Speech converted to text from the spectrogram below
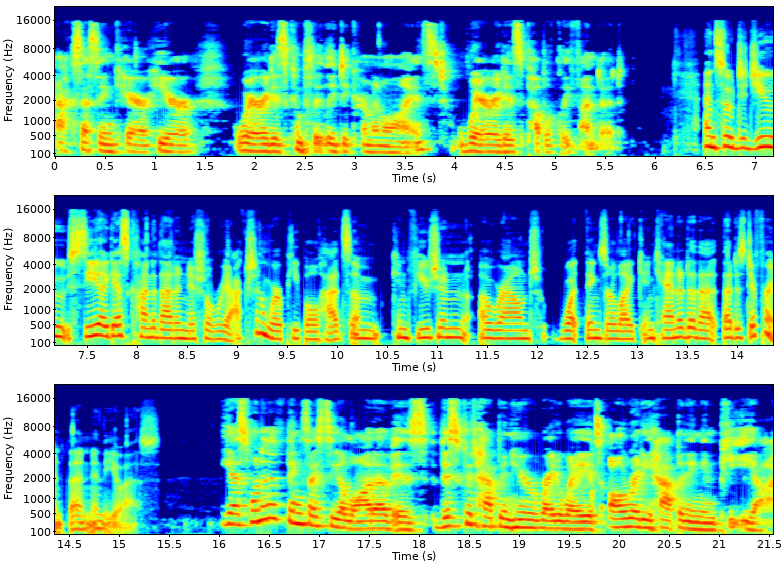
accessing care here where it is completely decriminalized, where it is publicly funded. And so, did you see, I guess, kind of that initial reaction where people had some confusion around what things are like in Canada that, that is different than in the US? Yes, one of the things I see a lot of is this could happen here right away. It's already happening in PEI,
